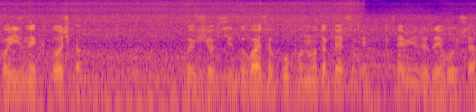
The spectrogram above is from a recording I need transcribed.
по різних точках. Бо якщо всі здуваються в купу, ну таке собі. Це він вже з'явився.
